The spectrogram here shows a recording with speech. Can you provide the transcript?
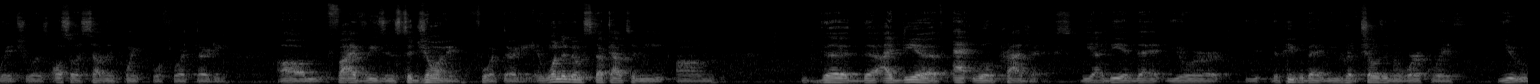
which was also a selling point for 430. Um, five reasons to join 430, and one of them stuck out to me. Um, the the idea of at will projects, the idea that your the people that you have chosen to work with, you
